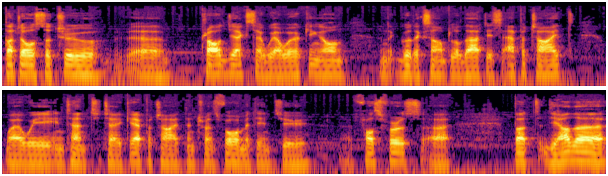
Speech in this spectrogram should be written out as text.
but also through uh, projects that we are working on. A good example of that is apatite, where we intend to take apatite and transform it into uh, phosphorus. Uh, but the other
